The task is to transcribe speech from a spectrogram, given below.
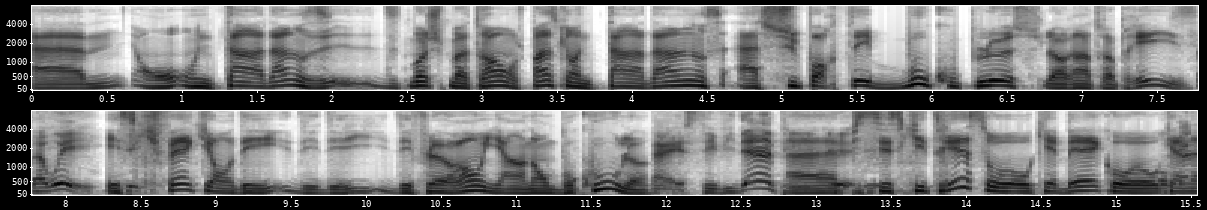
Euh, ont, ont une tendance, dites-moi je me trompe, je pense qu'ils ont une tendance à supporter beaucoup plus leur entreprise. Ben oui. Et ce qui fait qu'ils ont des, des, des, des fleurons, ils en ont beaucoup, là. Ben, c'est évident. Puis, Euh, euh, Puis c'est ce qui est triste au, au Québec, au, Canada.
